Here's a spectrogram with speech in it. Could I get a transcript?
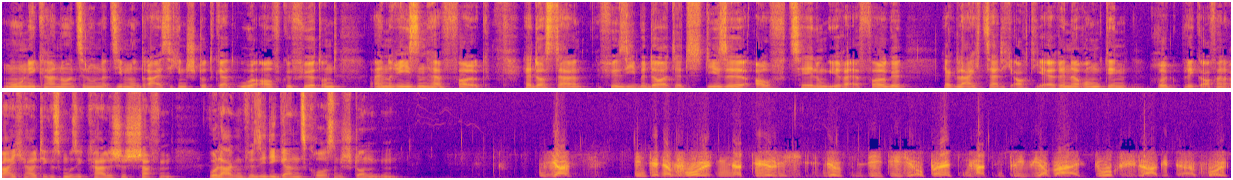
Monika 1937 in Stuttgart uraufgeführt und ein Riesenerfolg. Herr Dostal, für Sie bedeutet diese Aufzählung Ihrer Erfolge ja gleichzeitig auch die Erinnerung, den Rückblick auf ein reichhaltiges musikalisches Schaffen. Wo lagen für Sie die ganz großen Stunden? Ja, in den Erfolgen natürlich, die diese Operetten hatten. Trivia war ein durchschlagender Erfolg.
